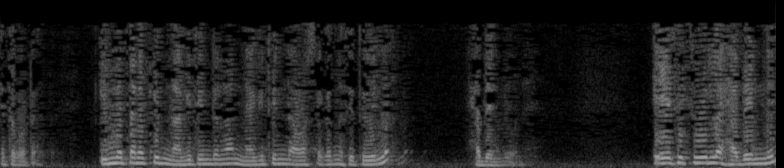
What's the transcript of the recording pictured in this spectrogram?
එතකොට ඉන්න තැනකින් නැගිටින්න නම් නැගිටින්න අවශ්‍ය කරන සිතුවිල්ල හැදෙන්න ඕනේ. ඒ සිතුවිල්ල හැදෙන්නේ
